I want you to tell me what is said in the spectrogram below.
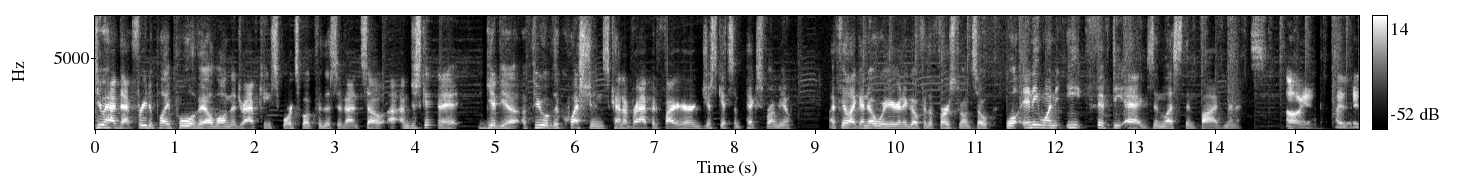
do have that free to play pool available on the DraftKings Sportsbook for this event. So I'm just going to give you a few of the questions, kind of rapid fire here, and just get some picks from you. I feel like I know where you're going to go for the first one. So, will anyone eat 50 eggs in less than five minutes? Oh yeah, I I,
